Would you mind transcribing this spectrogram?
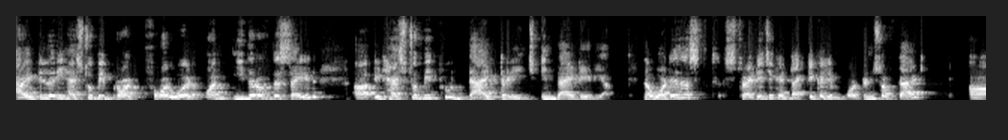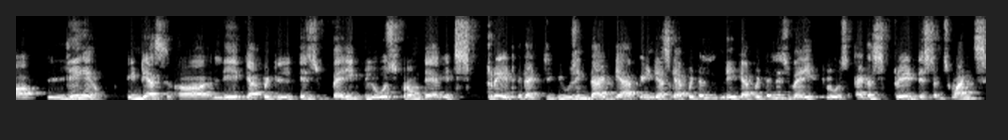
artillery has to be brought forward on either of the side uh, it has to be through that range in that area. Now what is the st- strategic and tactical importance of that? Uh, india's uh, leh capital is very close from there it's straight that using that gap india's capital leh capital is very close at a straight distance once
